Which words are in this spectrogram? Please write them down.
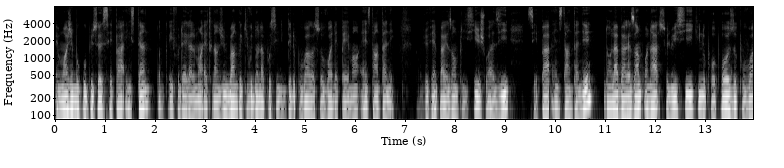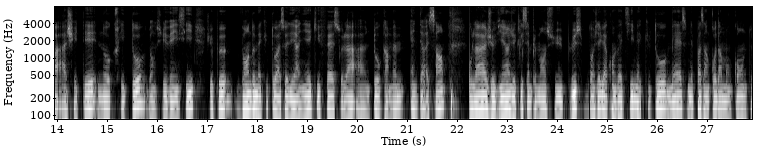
Et moi, j'aime beaucoup plus c'est pas instant, donc il faudrait également être dans une banque qui vous donne la possibilité de pouvoir recevoir des paiements instantanés. Donc je viens par exemple ici, je choisis c'est pas instantané. Donc là, par exemple, on a celui-ci qui nous propose de pouvoir acheter nos cryptos. Donc, si je viens ici, je peux vendre mes cryptos à ce dernier qui fait cela à un taux quand même intéressant. Là, je viens, je clique simplement sur plus. Donc, j'ai eu à convertir mes cryptos, mais ce n'est pas encore dans mon compte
